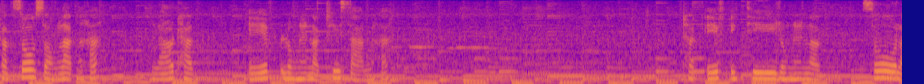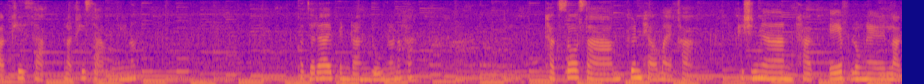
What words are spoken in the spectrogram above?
ถักโซ่ 2 หลักนะคะ แล้วถัก F ลงในหลักที่ 3 นะคะ ถัก F อีกทีลงในหลักโซ่หลักที่3หลักที่ 3 ตรงนี้เนาะ ก็จะได้เป็นรังดุมแล้วนะคะ ถักโซ่ 3 ขึ้นแถวใหม่ค่ะ พิชิ้นงานถัก F ลงในหลัก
